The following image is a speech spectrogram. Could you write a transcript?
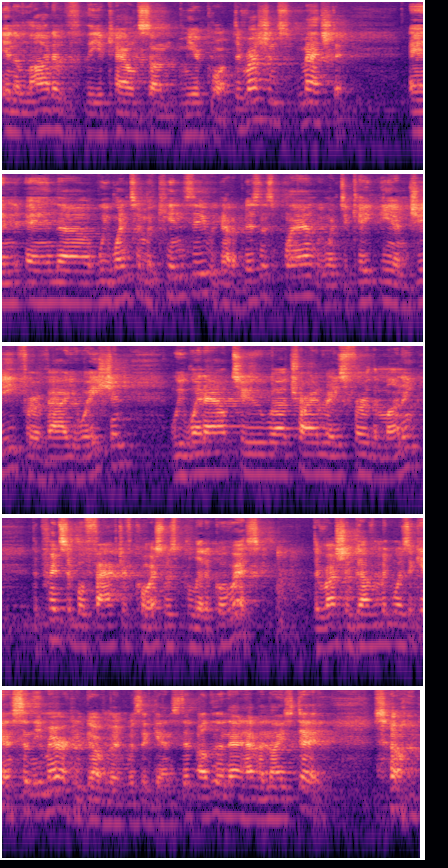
in a lot of the accounts on MirCorp. The Russians matched it. And, and uh, we went to McKinsey, we got a business plan, we went to KPMG for evaluation. We went out to uh, try and raise further money. The principal factor, of course, was political risk. The Russian government was against it and the American government was against it. Other than that, have a nice day. So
